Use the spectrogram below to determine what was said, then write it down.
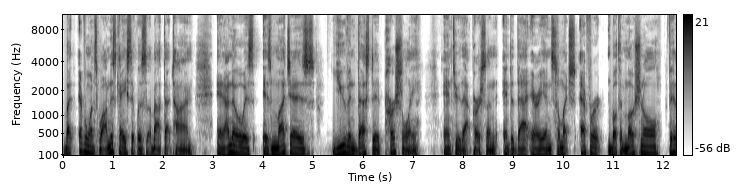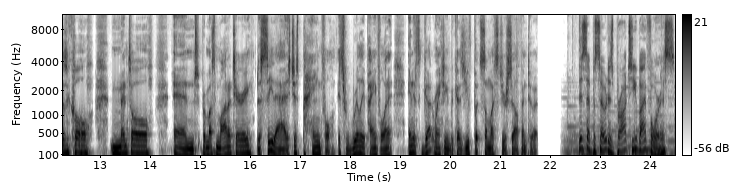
but every once in a while, in this case, it was about that time. And I know as, as much as you've invested personally into that person, into that area, and so much effort, both emotional, physical, mental, and from us monetary, to see that, it's just painful. It's really painful. And, it, and it's gut wrenching because you've put so much yourself into it. This episode is brought to you by Voris,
